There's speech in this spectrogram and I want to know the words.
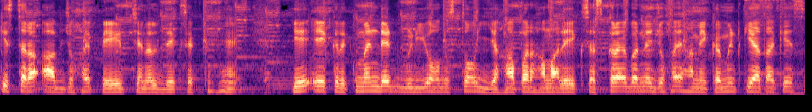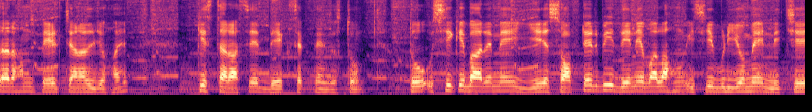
किस तरह आप जो है पेड चैनल देख सकते हैं। ये एक रिकमेंडेड वीडियो है दोस्तों, यहाँ पर हमारे एक सब्सक्राइबर ने जो है हमें कमेंट किया था कि, सर, हम पेड चैनल जो है किस तरह से देख सकते हैं दोस्तों? तो उसी के बारे में ये सॉफ्टवेयर भी देने वाला हूँ। इसी वीडियो में नीचे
